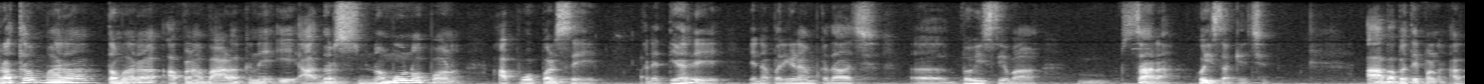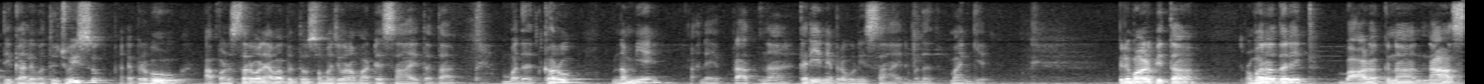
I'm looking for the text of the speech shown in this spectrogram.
પ્રથમ મારા, તમારા આપણા બાળકને એ આદર્શ નમૂનો પણ આપવો પડશે અને ત્યારે એના પરિણામ કદાચ ભવિષ્યમાં સારા હોઈ શકે છે. આ બાબતે પણ આવતીકાલે વધુ જોઈશું અને પ્રભુ આપણ સર્વને આ બાબતો સમજવા માટે સહાય થતા મદદ કરો. નમીએ અને પ્રાર્થના કરીને પ્રભુની સહાયને મદદ માંગીએ. પ્રેમાળ પિતા, અમારા દરેક બાળકના નાશ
